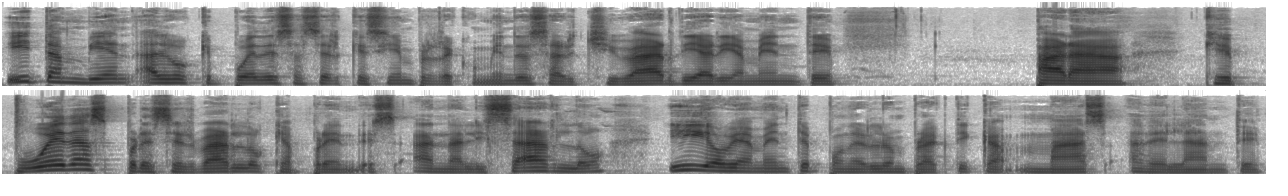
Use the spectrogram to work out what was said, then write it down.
Y también algo que puedes hacer que siempre recomiendo es archivar diariamente para que puedas preservar lo que aprendes, analizarlo y obviamente ponerlo en práctica más adelante.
